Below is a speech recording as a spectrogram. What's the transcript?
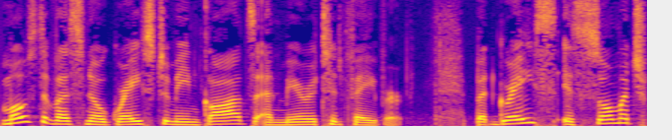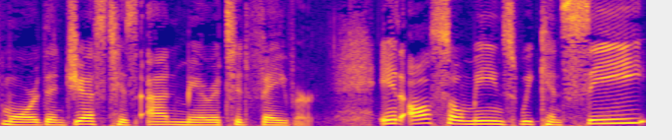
Most of us know grace to mean God's unmerited favor. But grace is so much more than just His unmerited favor. It also means we can see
